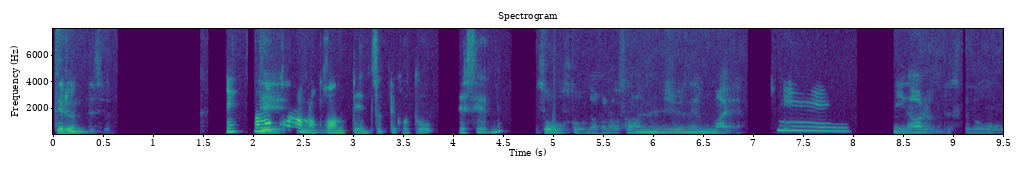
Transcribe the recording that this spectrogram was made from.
てるんですよ。え、その頃のコンテンツってことですよね？そうそう。だから30年前。えー、になるんですけど、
